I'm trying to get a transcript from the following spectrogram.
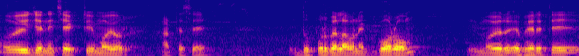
ওই যে নিচে একটি ময়ূর হাঁটতেছে। দুপুরবেলা অনেক গরম। এই ময়ূর এভেরেতে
